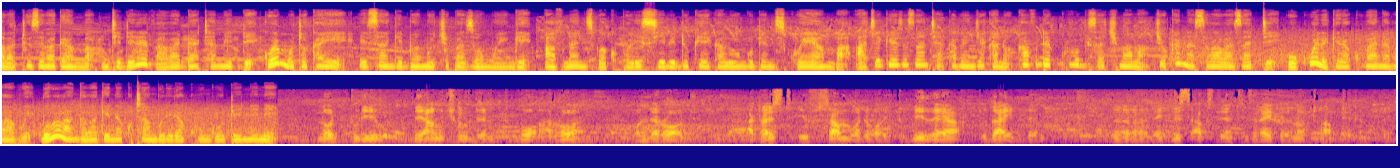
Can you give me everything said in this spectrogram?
abatuuze bagamba nti dereeva abadde atamidde kuba emmotoka ye esangiddwamu eccupa z'omwenge avunaanyizibwa ku poliisi y'ebidduka e kalungu denis kweyamba ategeezeza nti akabenje kano kavudde ku kuvugisa kimama kyokka nasaba abazadde okuwerekera ku baana baabwe bwe baba nga bagenda kutambulira ku nguudo ennene. Not to leave the young children to go alone on the road. At least if somebody were to be there to guide them, uh, this accident is not to have taken place.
